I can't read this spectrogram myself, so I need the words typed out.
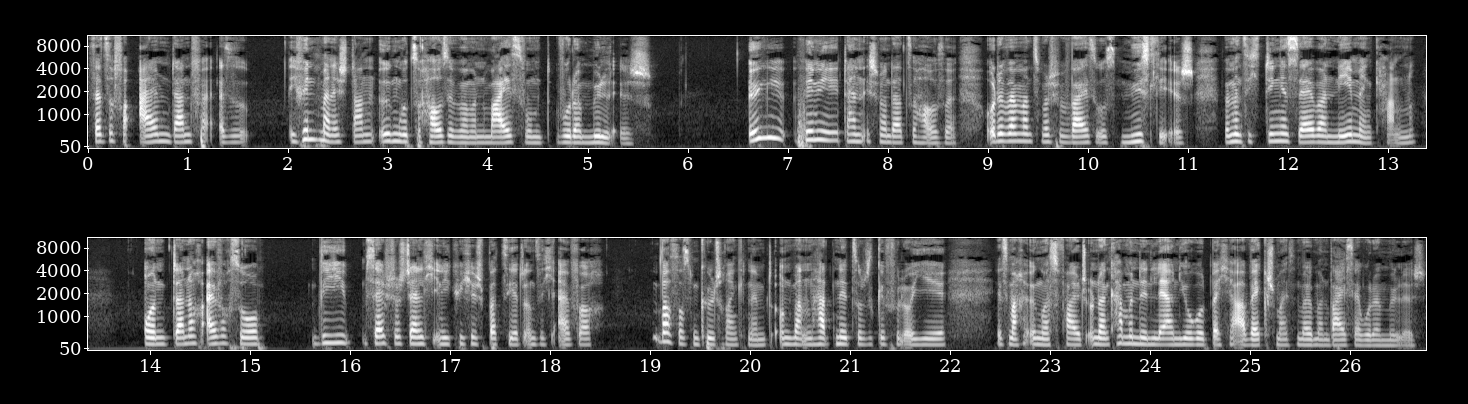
es hat sich vor allem dann, also ich finde, man ist dann irgendwo zu Hause, wenn man weiß, wo, wo der Müll ist. Irgendwie finde ich, dann ist man da zu Hause. Oder wenn man zum Beispiel weiß, wo es Müsli ist. Wenn man sich Dinge selber nehmen kann und dann auch einfach so wie selbstverständlich in die Küche spaziert und sich einfach was aus dem Kühlschrank nimmt und man hat nicht so das Gefühl, oh je, jetzt mache ich irgendwas falsch und dann kann man den leeren Joghurtbecher auch wegschmeißen, weil man weiß ja, wo der Müll ist.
